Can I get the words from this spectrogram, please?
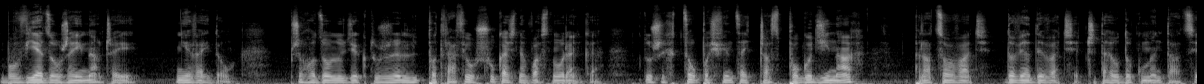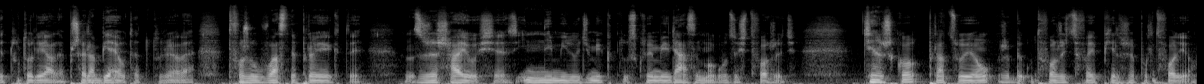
bo wiedzą, że inaczej nie wejdą. Przychodzą ludzie, którzy potrafią szukać na własną rękę, którzy chcą poświęcać czas po godzinach, pracować, dowiadywać się, czytają dokumentację, tutoriale, przerabiają te tutoriale, tworzą własne projekty, zrzeszają się z innymi ludźmi, z którymi razem mogą coś tworzyć ciężko pracują, żeby utworzyć swoje pierwsze portfolio.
